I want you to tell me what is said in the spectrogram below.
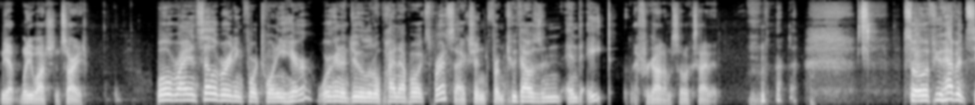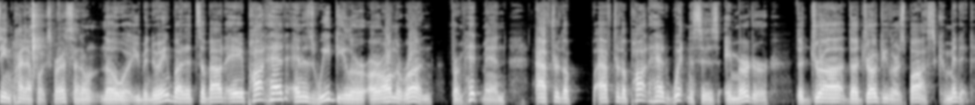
Yep. What are you watching? Sorry. Well, Ryan, celebrating 420 here. We're gonna do a little Pineapple Express action from 2008. I forgot. I'm so excited. So, if you haven't seen Pineapple Express, I don't know what you've been doing, but it's about a pothead and his weed dealer are on the run from hitmen after the after the pothead witnesses a murder the drug the drug dealer's boss committed.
